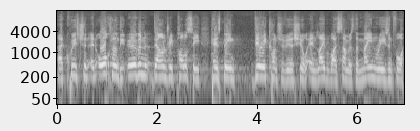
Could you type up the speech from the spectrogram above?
A question In Auckland, the urban boundary policy has been very controversial and labelled by some as the main reason for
